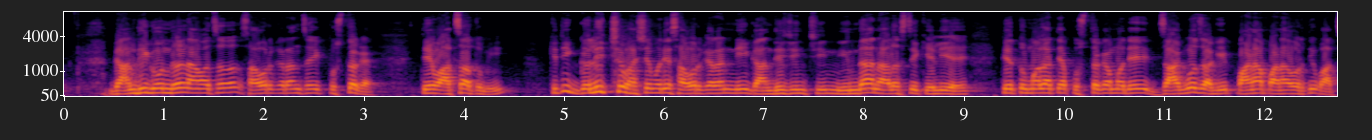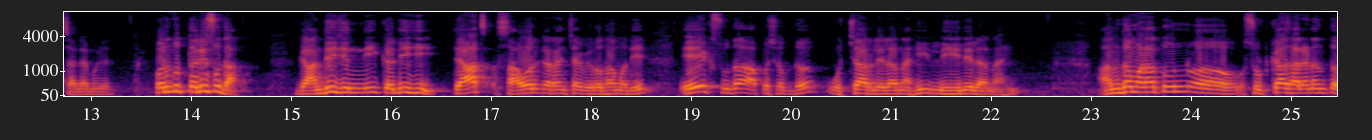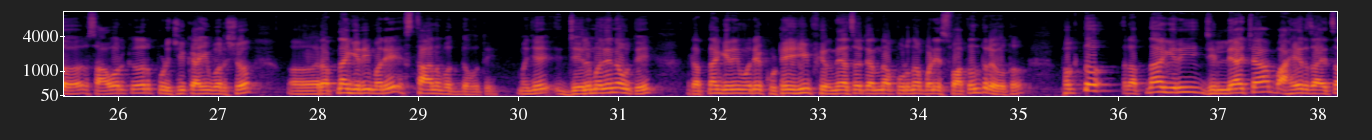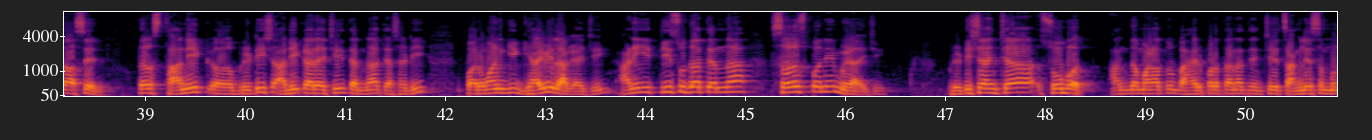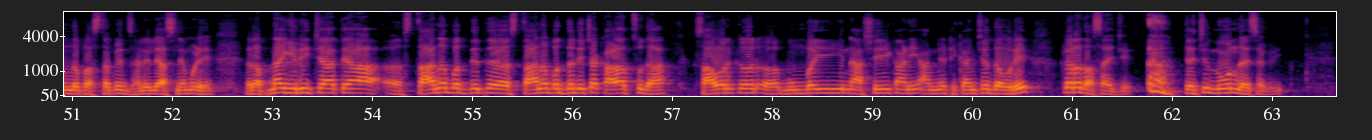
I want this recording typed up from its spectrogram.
गांधी गोंधळ नावाचं सावरकरांचं एक पुस्तक आहे. ते वाचा तुम्ही. किती गलिच्छ भाषेमध्ये सावरकरांनी गांधीजींची निंदा नालस्ती केली आहे ते तुम्हाला त्या पुस्तकामध्ये जागोजागी पानापानावरती वाचायला मिळेल. परंतु तरीसुद्धा गांधीजींनी कधीही त्याच सावरकरांच्या विरोधामध्ये एकसुद्धा अपशब्द उच्चारलेला नाही लिहिलेला नाही. अंदमानातून सुटका झाल्यानंतर सावरकर पुढची काही वर्ष रत्नागिरीमध्ये स्थानबद्ध होते. म्हणजे जेलमध्ये नव्हते. रत्नागिरीमध्ये कुठेही फिरण्याचं त्यांना पूर्णपणे स्वातंत्र्य होतं. फक्त रत्नागिरी जिल्ह्याच्या बाहेर जायचं असेल तर स्थानिक ब्रिटिश अधिकाऱ्याची त्यांना त्यासाठी परवानगी घ्यावी लागायची आणि तीसुद्धा त्यांना सहजपणे मिळायची. ब्रिटिशांच्या सोबत अंदमाळातून बाहेर पडताना त्यांचे चांगले संबंध प्रस्थापित झालेले असल्यामुळे रत्नागिरीच्या त्या स्थानबद्ध स्थानबद्धतेच्या काळात सुद्धा सावरकर मुंबई नाशिक आणि अन्य ठिकाणचे दौरे करत असायचे. त्याची नोंद आहे सगळी.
